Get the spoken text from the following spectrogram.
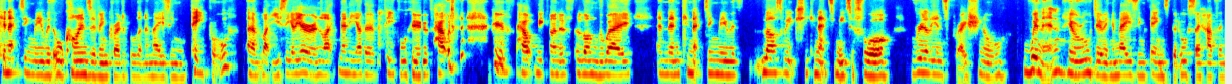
connecting me with all kinds of incredible and amazing people, um, like you, Celia, and like many other people who've helped who've helped me kind of along the way. And then connecting me with last week, she connected me to four really inspirational women who are all doing amazing things, but also have an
